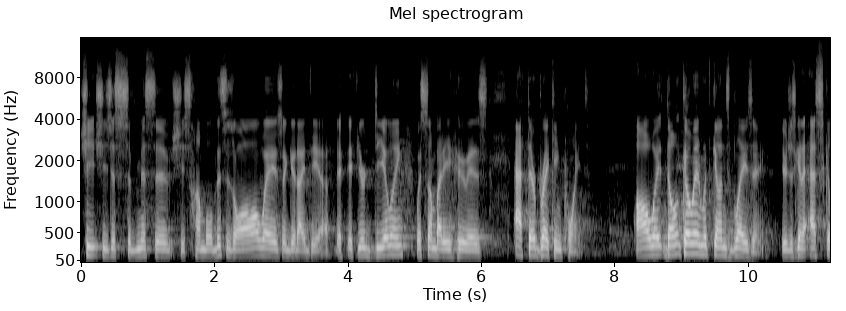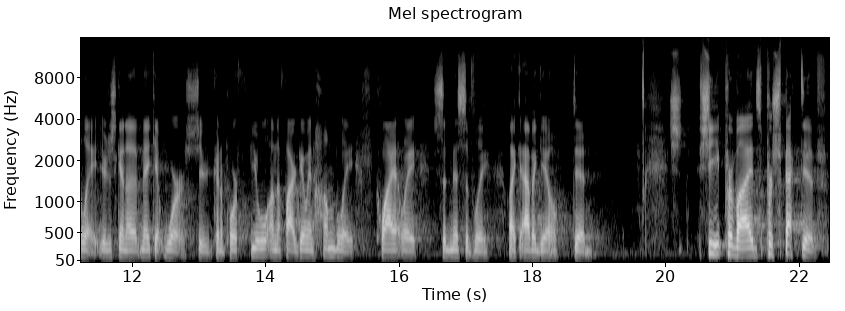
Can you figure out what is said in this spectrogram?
She, she's just submissive, she's humble. This is always a good idea. If, if you're dealing with somebody who is at their breaking point, always don't go in with guns blazing. You're just going to escalate. You're just going to make it worse. You're going to pour fuel on the fire. Go in humbly, quietly, submissively, like Abigail did. She provides perspective.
